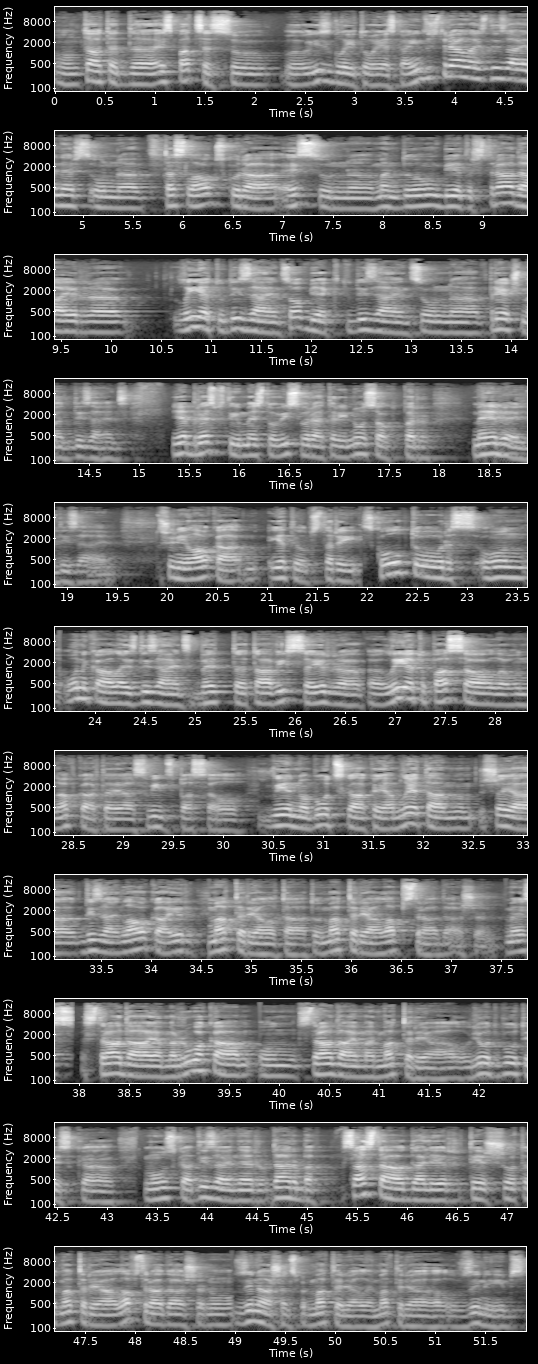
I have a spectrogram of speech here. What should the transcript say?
Un tā tad eh, es pats esmu eh, izglītojies kā industriālais dizainers, un eh, tas lauks, kurā es un mani domu biedri strādā, ir lietu dizains, objektu dizains un priekšmetu dizains. Jeb, respektīvi, mēs to visu varētu arī nosaukt par mēbeļu dizainu. Šī laukā ietilpst arī skulptūras un unikālais dizains, bet eh, tā visa ir eh, lietu pasaule un apkārtējās vidas pasaule. Viena no būtiskākajām lietām šajā dizaina laukā ir materiālitāte un materiāla apstrādāšana. Mēs strādājam ar rokām un strādājam ar materiālu. Ļoti būtiska mūsu kā dizaineru darba sastāvdaļa ir tieši šo materiālu apstrādāšana un zināšanas par materiāliem, materiālu zinības.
